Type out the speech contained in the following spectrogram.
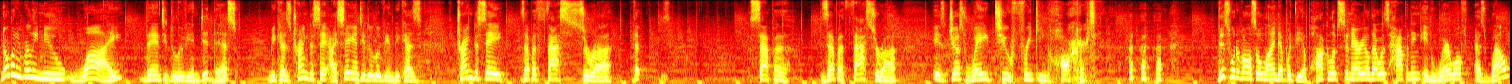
Nobody really knew why the antediluvian did this, because trying to say, I say antediluvian because trying to say Zapathasura, that Sapa, Zapathasura is just way too freaking hard. this would have also lined up with the apocalypse scenario that was happening in Werewolf as well,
